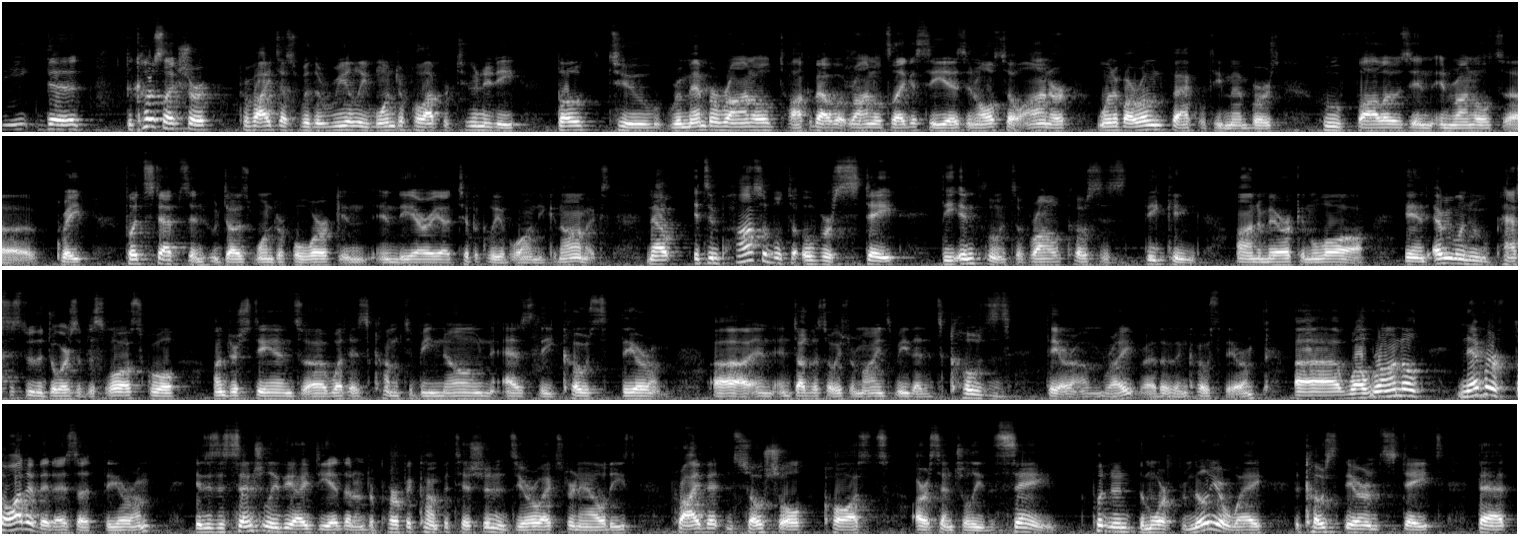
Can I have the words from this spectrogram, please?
The, the, the Coase lecture provides us with a really wonderful opportunity both to remember Ronald, talk about what Ronald's legacy is, and also honor one of our own faculty members who follows in, in Ronald's uh, great footsteps and who does wonderful work in, in the area typically of law and economics. Now, it's impossible to overstate the influence of Ronald Coase's thinking on American law. And everyone who passes through the doors of this law school understands uh, what has come to be known as the Coase theorem. Uh, and, and Douglas always reminds me that it's Coase theorem, right, rather than Coase theorem. Uh, well, Ronald never thought of it as a theorem. It is essentially the idea that under perfect competition and zero externalities, private and social costs are essentially the same. Put in the more familiar way, the Coase theorem states that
